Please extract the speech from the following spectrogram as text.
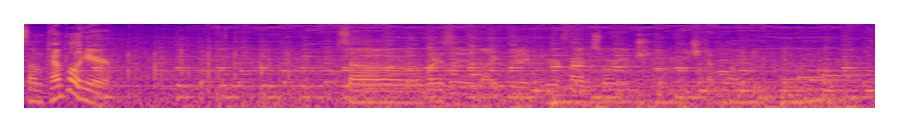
Some temple here. So, what is it? Like, do they purify the sword each, each temple? I mean?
